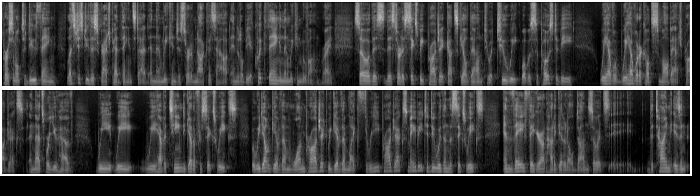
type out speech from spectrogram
personal to do thing, let's just do this scratchpad thing instead. And then we can just sort of knock this out and it'll be a quick thing and then we can move on, right? So this this sort of six week project got scaled down to a two week, what was supposed to be we have we have what are called small batch projects. And that's where you have we we we have a team together for six weeks, but we don't give them one project. We give them like three projects maybe to do within the six weeks, and they figure out how to get it all done. So it's the time isn't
